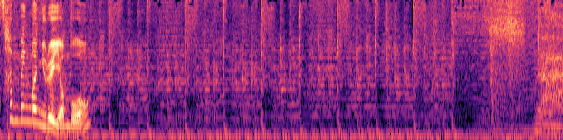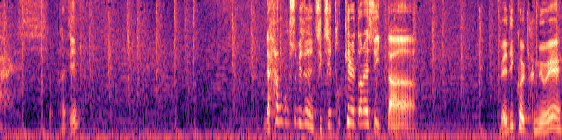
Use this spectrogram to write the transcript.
300만 유로의 연봉. 야, 씨, 어떡하지? 근데 한국 수비수는 즉시 터키를 떠날 수 있다. 메디컬 금요일.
